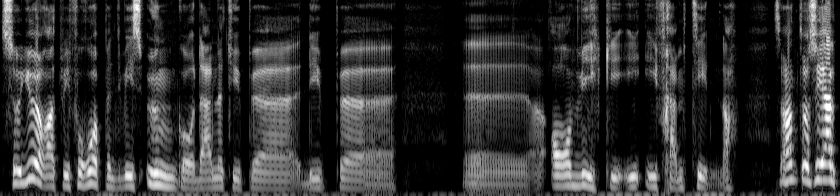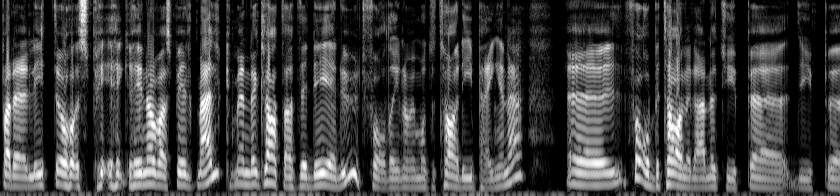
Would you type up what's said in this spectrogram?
som gjør at vi forhåpentligvis unngår denne type, type eh, avvik i, i, fremtiden. da. Sant? Og så hjelper det lite å grine over spilt melk, men det er klart at det er en utfordring når vi måtte ta de pengene eh, for å betale denne type, type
